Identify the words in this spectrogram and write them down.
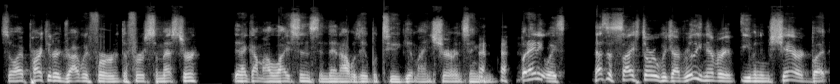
So I parked at her driveway for the first semester then I got my license and then I was able to get my insurance. And, but anyways, that's a side story, which I've really never even shared, but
